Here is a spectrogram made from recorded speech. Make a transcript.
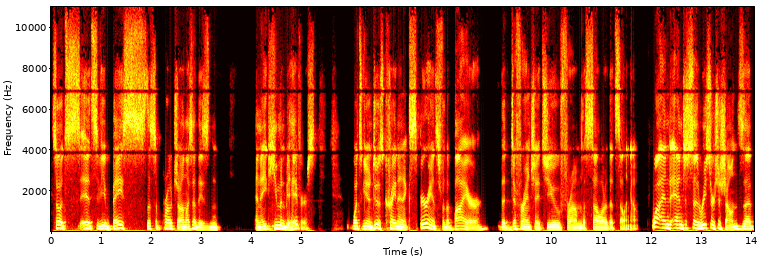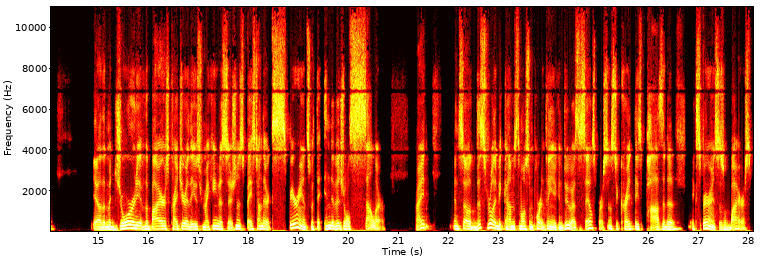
so it's it's if you base this approach on like i said these innate human behaviors what's going to do is create an experience for the buyer that differentiates you from the seller that's selling out well and and just the research has shown that you know the majority of the buyer's criteria they use for making a decision is based on their experience with the individual seller right? And so this really becomes the most important thing you can do as a salesperson is to create these positive experiences with buyers.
